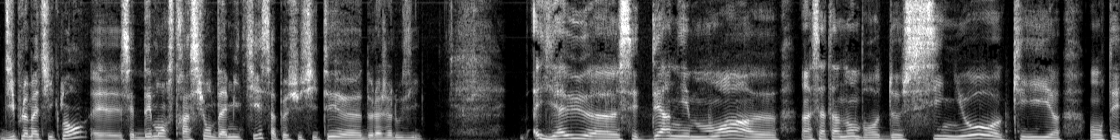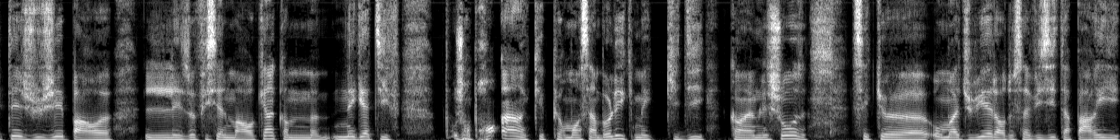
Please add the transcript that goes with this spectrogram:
diplomatiquement. Et cette démonstration d'amitié, ça peut susciter de la jalousie? Il y a eu euh, ces derniers mois euh, un certain nombre de signaux qui euh, ont été jugés par euh, les officiels marocains comme négatifs. J'en prends un qui est purement symbolique, mais qui dit quand même les choses. C'est que euh, au mois de juillet, lors de sa visite à Paris,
